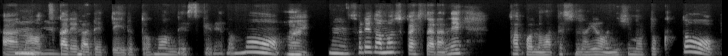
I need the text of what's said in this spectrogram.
あの、疲れが出ていると思うんですけれども、はい、うん、それがもしかしたらね、過去の私のように紐解くと、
